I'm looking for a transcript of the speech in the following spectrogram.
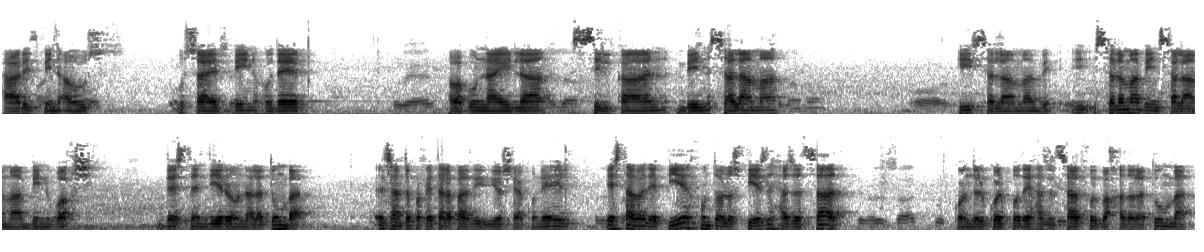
Haris bin Aus, Usaid bin Huder, Abu Naila, Silkan bin Salama y Salama, bin Salama bin Waqsh, descendieron a la tumba. El santo profeta, la paz de Dios sea con él, estaba de pie junto a los pies de Hazrat Saad. Cuando el cuerpo de Hazrat Saad fue bajado a la tumba,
